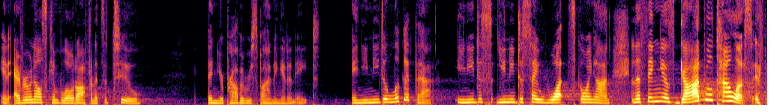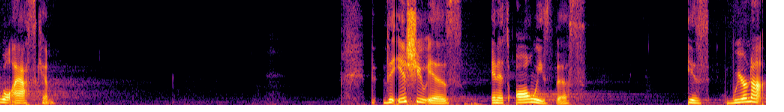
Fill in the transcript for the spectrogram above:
and everyone else can blow it off and it's a two, then you're probably responding at an eight. And you need to look at that. You need to, you need to say what's going on. And the thing is, God will tell us if we'll ask Him. The issue is, and it's always this, is we're not,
